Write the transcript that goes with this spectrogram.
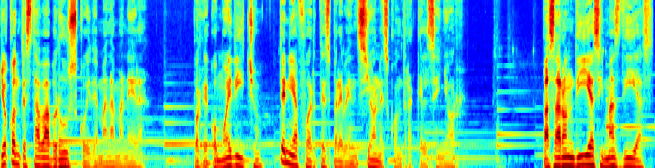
Yo contestaba brusco y de mala manera, porque como he dicho, tenía fuertes prevenciones contra aquel señor. Pasaron días y más días,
